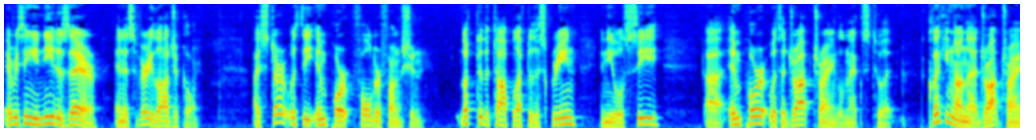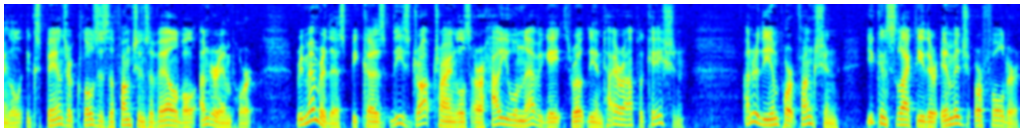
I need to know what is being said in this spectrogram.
everything you need is there, and it's very logical. I start with the import folder function. Look to the top left of the screen and you will see uh, import with a drop triangle next to it. Clicking on that drop triangle expands or closes the functions available under import. Remember this because these drop triangles are how you will navigate throughout the entire application. Under the import function, you can select either image or folder.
